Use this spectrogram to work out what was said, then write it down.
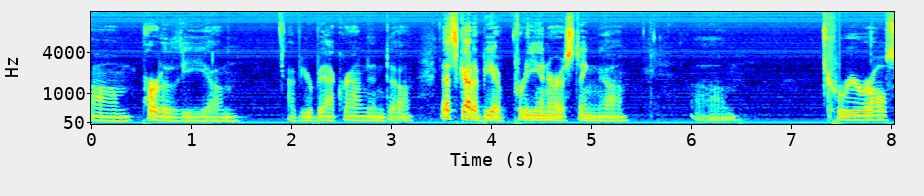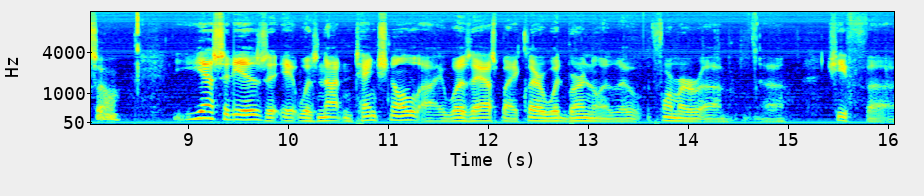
um, part of the um, of your background, and uh, that's got to be a pretty interesting uh, um, career, also. Yes, it is. It, was not intentional. I was asked by Claire Woodburn, the former uh, uh, chief uh, uh,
